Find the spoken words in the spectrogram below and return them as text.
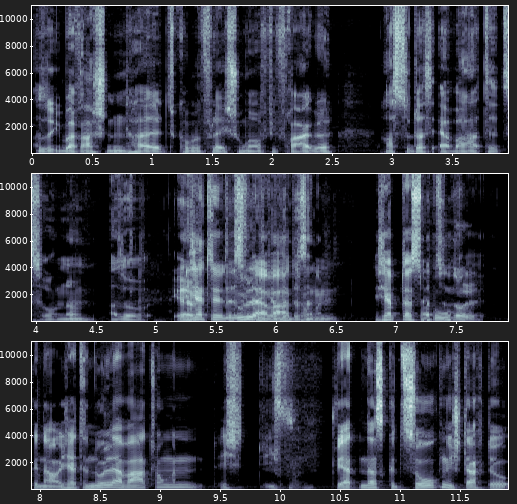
Also überraschend halt, kommen wir vielleicht schon mal auf die Frage, hast du das erwartet so, ne? Also ich hatte null. Erwartungen. Ich habe das Buch, null? genau, ich hatte null Erwartungen. Ich, ich, wir hatten das gezogen. Ich dachte,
